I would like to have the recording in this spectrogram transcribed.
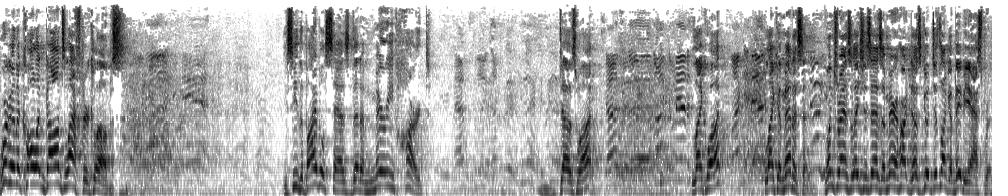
We're going to call it God's Laughter Clubs. You see, the Bible says that a merry heart does what? Does like what? Like. Like a medicine. One translation says a merry heart does good just like a baby aspirin.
